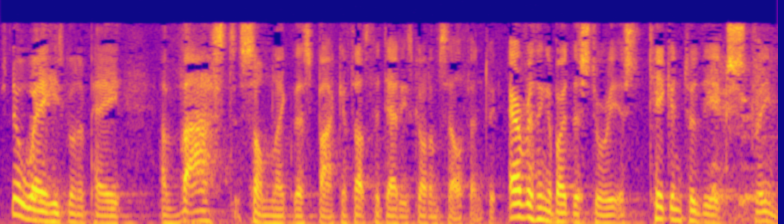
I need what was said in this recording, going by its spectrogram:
There's no way he's going to pay a vast sum like this back if that's the debt he's got himself into. Everything about this story is taken to the extreme.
